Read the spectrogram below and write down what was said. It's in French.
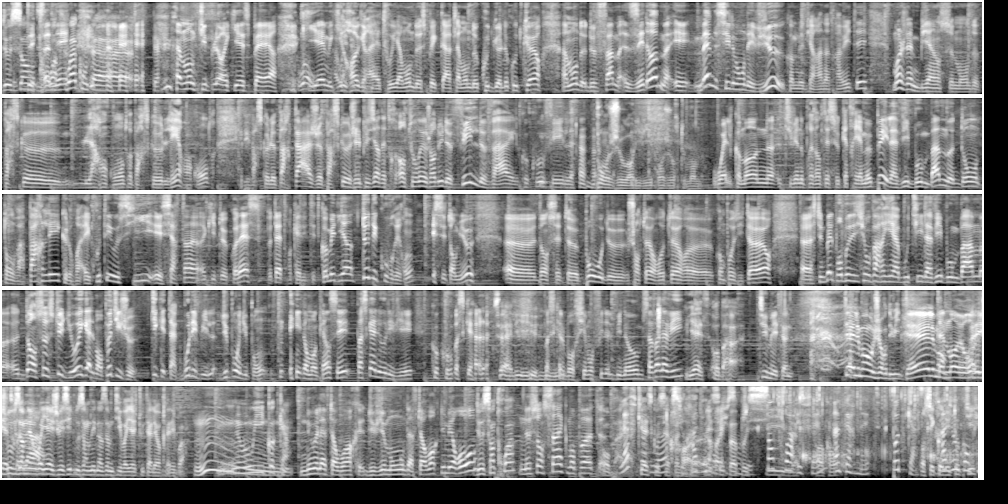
203 Des années. fois qu'on t'a perdu. Un monde qui pleure et qui espère, Wow. qui aime et Ah qui oui, regrette. Oui, un monde de spectacle, un monde de coups de gueule, de coups de cœur, un monde de femmes et d'hommes. Et même si le monde est vieux, comme le dira notre invité, moi je l'aime bien ce monde parce que la rencontre, parce que les rencontres, et puis parce que le partage, parce que j'ai le plaisir d'être entouré aujourd'hui de Phil de Weil. Coucou Phil. Bonjour Olivier, bonjour tout le monde. Welcome on, tu viens nous présenter ce quatrième EP, La vie boom bam, dont on va parler, que l'on va écouter aussi, et certains qui te connaissent, peut-être en qualité de comédien, te découvriront, et c'est tant mieux, euh, dans cette peau de chanteur, auteur, euh, compositeur. Euh, c'est une belle proposition variée, aboutie, La vie boom bam, Euh, dans ce studio également, petit jeu, tic et tac, boule et bill, Dupont et Dupont, et il en manque un, c'est Pascal et Olivier. Coucou Pascal. Salut. Pascal Boursier, mon fidèle binôme, ça va la vie? Yes, oh bah, tu m'étonnes. tellement aujourd'hui, tellement. Tellement heureux Allez, je vais vous emmener en voyage. Je vais essayer de vous emmener dans un petit voyage tout à l'heure, vous allez voir. Mmh. Oui, coquin. Nouvel afterwork du vieux monde, afterwork numéro 203 905 mon pote. Oh bah, qu'est-ce que ça sur Radio Mais c'est pas possible. 103 FM. Internet, podcast. On s'est connus tout petit.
